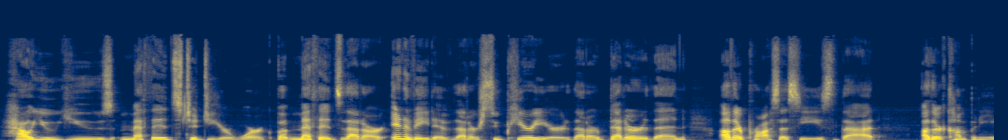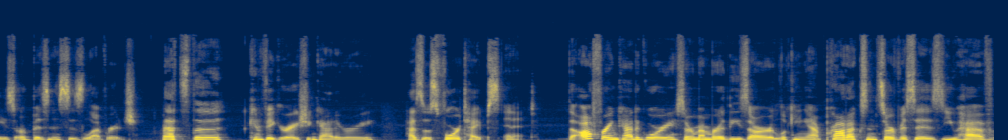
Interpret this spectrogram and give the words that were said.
how you use methods to do your work, but methods that are innovative, that are superior, that are better than other processes that other companies or businesses leverage. That's the configuration category, has those four types in it the offering category. So remember, these are looking at products and services. You have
